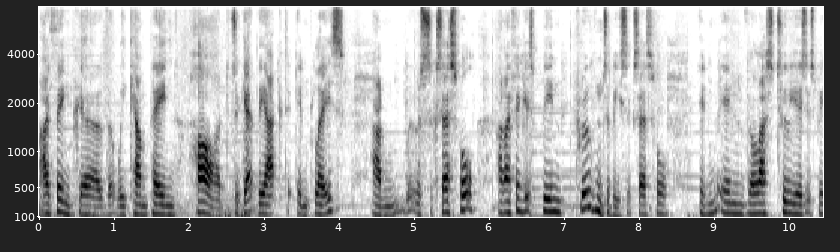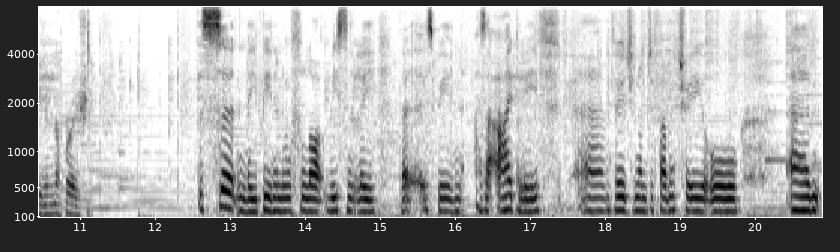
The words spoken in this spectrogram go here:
I think uh, that we campaigned hard to get the Act in place and it was successful and I think it's been proven to be successful in, in the last two years it's been in operation. There's certainly been an awful lot recently that has been, as I believe, um, verging on defamatory or um,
